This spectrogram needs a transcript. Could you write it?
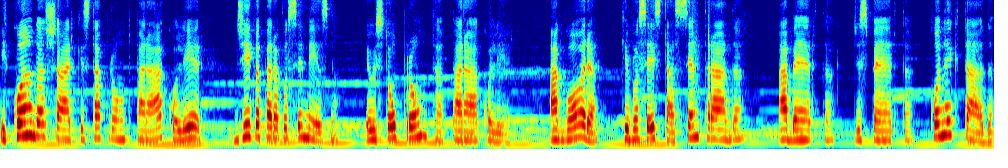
E quando achar que está pronto para acolher, diga para você mesma: Eu estou pronta para acolher. Agora que você está centrada, aberta, desperta, conectada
